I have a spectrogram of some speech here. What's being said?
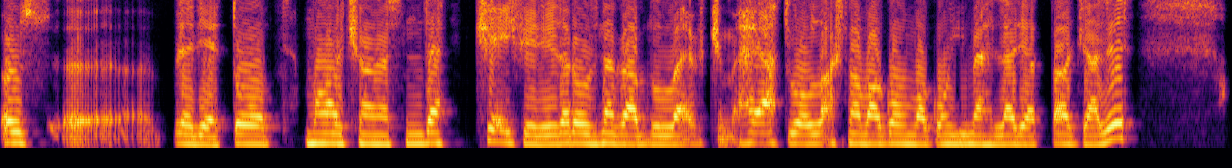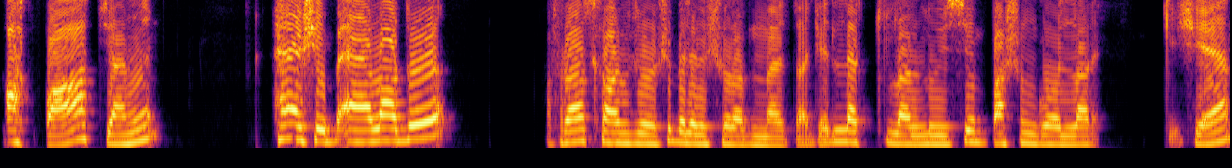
öz e, belə deyək də o malikanəsində keyf edirlər. Özünə Qabdullayev kimi həyat yoldaşına vaqon-vaqon yeməklər yadlar gəlir. At-bat, yəni hər şey əladır. Fransız xalqı görür ki, belə bir şey ola bilməz də. Gedirlər tuturlar Luisin başını qoyurlar şeyə.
